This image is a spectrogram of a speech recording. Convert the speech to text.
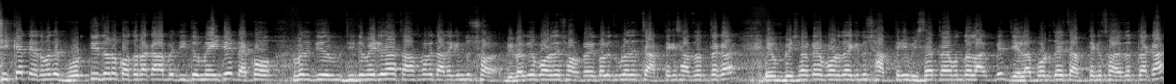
শিক্ষার্থীরা তোমাদের ভর্তির জন্য কত টাকা লাগবে দ্বিতীয় মেরিটে? দেখো, তোমাদের দ্বিতীয়- মেরিটে যারা চান্স পাবে, তারা কিন্তু বিভাগীয় পর্যায়ে সরকারি কলেজগুলোতে চার থেকে সাত হাজার টাকা এবং বেসরকারি পর্যায়ে কিন্তু সাত থেকে বিশ হাজার টাকা পর্যন্ত লাগবে। জেলা পর্যায়ে চার থেকে ছয় হাজার টাকা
